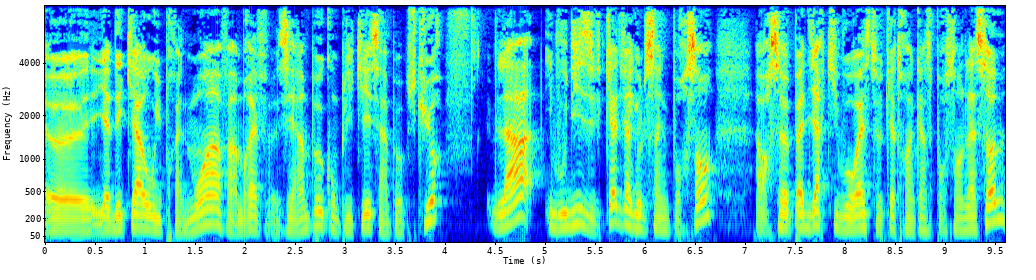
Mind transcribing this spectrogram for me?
Euh, il y a des cas où ils prennent moins, enfin bref, c'est un peu compliqué, c'est un peu obscur. Là, ils vous disent 4,5%. Alors ça veut pas dire qu'il vous reste 95% de la somme,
